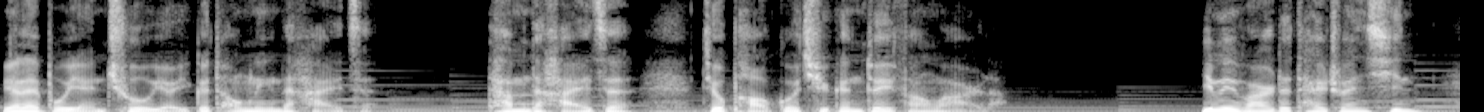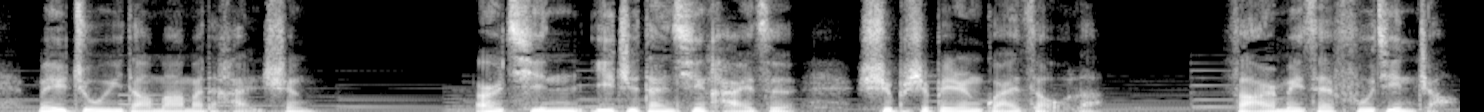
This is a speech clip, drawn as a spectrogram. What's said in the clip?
原来不远处有一个同龄的孩子。他们的孩子就跑过去跟对方玩了，因为玩得太专心，没注意到妈妈的喊声，而秦一直担心孩子是不是被人拐走了，反而没在附近找。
